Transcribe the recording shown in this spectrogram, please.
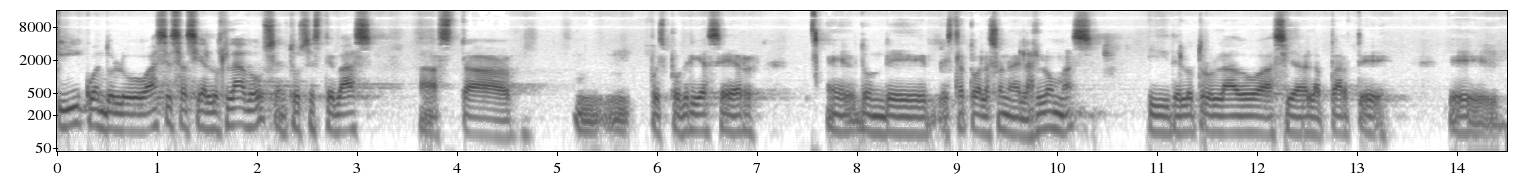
Y cuando lo haces hacia los lados, entonces te vas hasta, mm, pues podría ser eh, donde está toda la zona de las lomas, y del otro lado hacia la parte eh,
